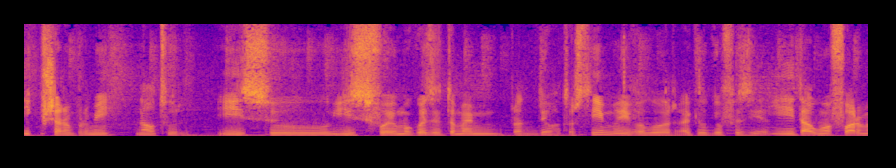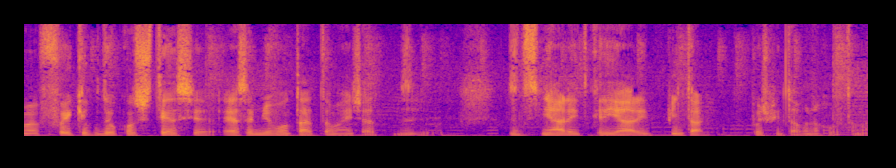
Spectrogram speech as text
e que puxaram por mim na altura. E isso, isso foi uma coisa que também pronto, deu autoestima e valor àquilo que eu fazia. E de alguma forma foi aquilo que deu consistência a essa minha vontade também já de, de desenhar e de criar e de pintar. Depois pintava na rua também.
